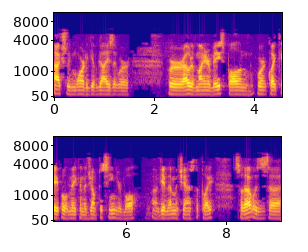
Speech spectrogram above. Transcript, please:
actually more to give guys that were were out of minor baseball and weren't quite capable of making the jump to senior ball. Uh, gave them a chance to play. So that was uh,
